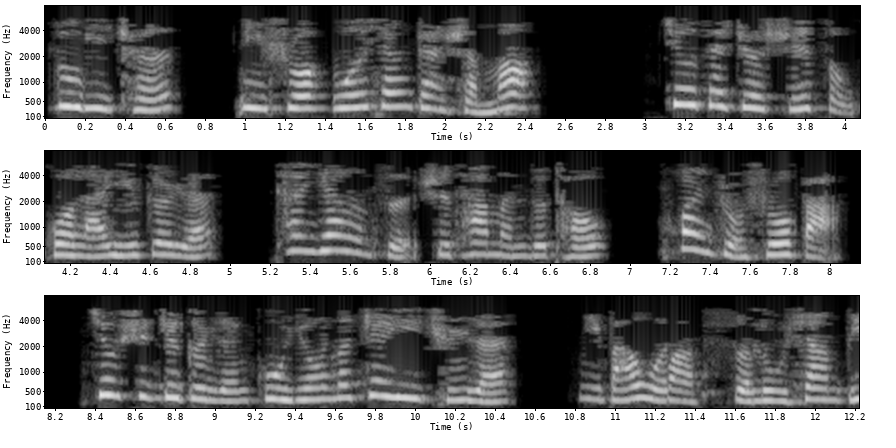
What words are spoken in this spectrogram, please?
陆亦辰，你说我想干什么？就在这时，走过来一个人，看样子是他们的头。换种说法，就是这个人雇佣了这一群人。你把我往死路上逼，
